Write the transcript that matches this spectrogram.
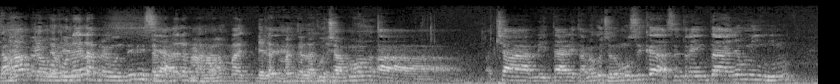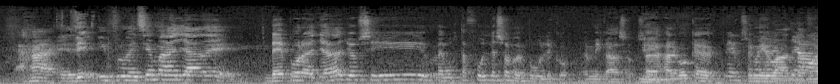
Ajá, pero Es una de las- pregunta es inicial. una de las más- de galantes. Escuchamos a Charlie y tal, y estamos escuchando música de hace 30 años mínimo. Ajá, es De- influencia más allá de. De por allá yo sí me gusta full desorden público, en mi caso. O sea, Bien. es algo que De soy mi banda.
